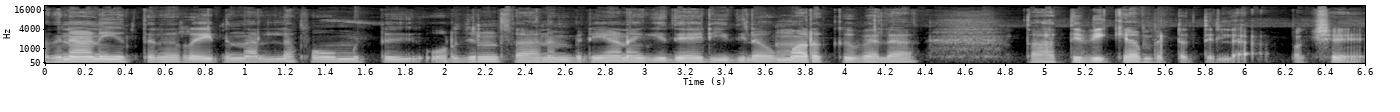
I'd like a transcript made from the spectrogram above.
അതിനാണ് ഈ ഇത്ര റേറ്റ് നല്ല ഫോം ഇട്ട് ഒറിജിനൽ സാധനം വരികയാണെങ്കിൽ ഇതേ രീതിയിൽ അവന്മാർക്ക് വില താത്തി വിൽക്കാൻ പറ്റത്തില്ല. പക്ഷേ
